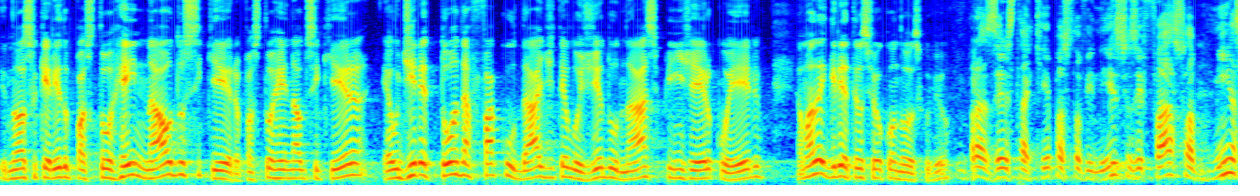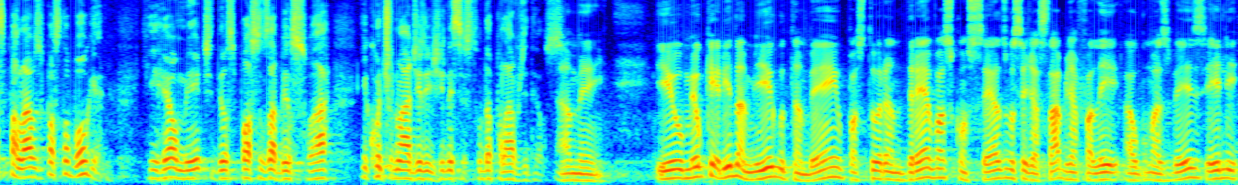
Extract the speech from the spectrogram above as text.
E nosso querido pastor Reinaldo Siqueira. Pastor Reinaldo Siqueira é o diretor da Faculdade de Teologia do NASP Engenheiro Coelho é uma alegria ter o senhor conosco, viu? Um prazer estar aqui, pastor Vinícius, e faço as minhas palavras do pastor Boger. Que realmente Deus possa nos abençoar e continuar dirigindo esse estudo da palavra de Deus. Amém. E o meu querido amigo também, o pastor André Vasconcelos, você já sabe, já falei algumas vezes, ele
